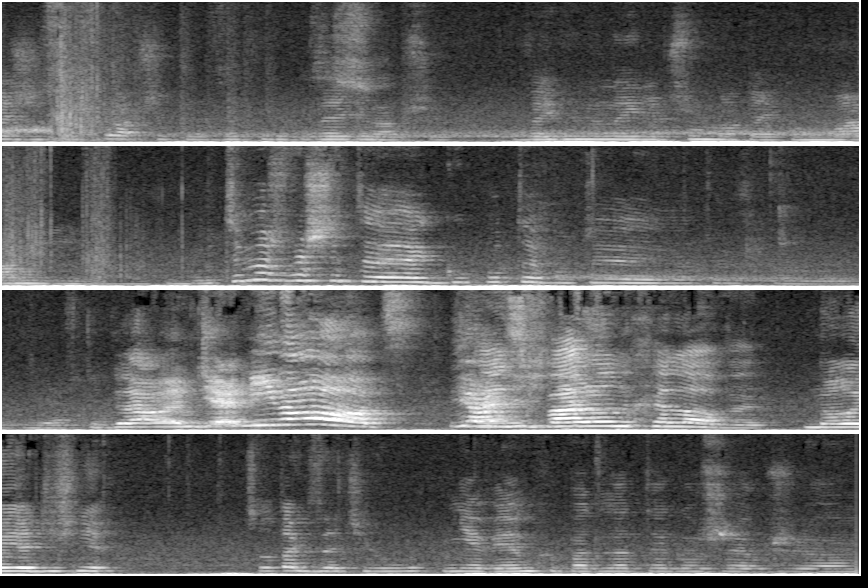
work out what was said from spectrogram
Że są słabsze, to za chwilę wejdę, Słabszy. wejdę na najlepszą mapę, jaką mam i... Bo ty masz właśnie tę głupotę, bo ty na to już Ja w to grałem dzień i noc! Ja jest dziś... balon helowy. No, ja dziś nie... Co tak zaciął? Nie wiem, chyba dlatego, że użyłam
